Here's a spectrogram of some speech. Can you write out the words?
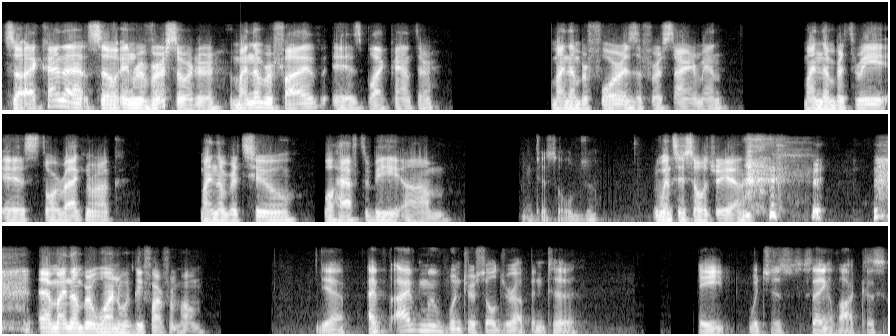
So I kind of so in reverse order. My number five is Black Panther. My number four is the first Iron Man. My number three is Thor Ragnarok. My number two will have to be um, Winter Soldier. Winter Soldier. Yeah. and my number one would be Far From Home. Yeah, I've I've moved Winter Soldier up into eight, which is saying a lot because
